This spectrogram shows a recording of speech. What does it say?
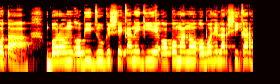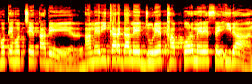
কথা, বরং অভিযোগ সেখানে গিয়ে অপমান ও অবহেলার শিকার হতে হচ্ছে তাদের। আমেরিকার গালে জুড়ে থাপ্পড় মেরেছে ইরান,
